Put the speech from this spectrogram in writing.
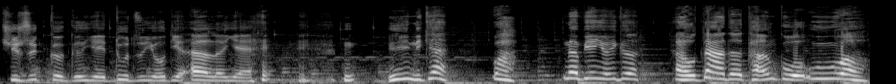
其实哥哥也肚子有点饿了耶。咦，你看，哇，那边有一个好大的糖果屋哦，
